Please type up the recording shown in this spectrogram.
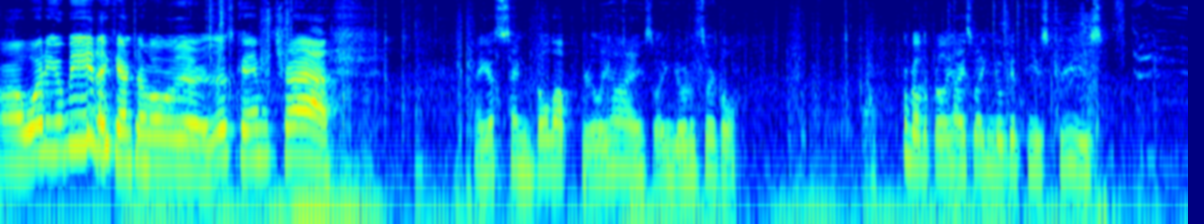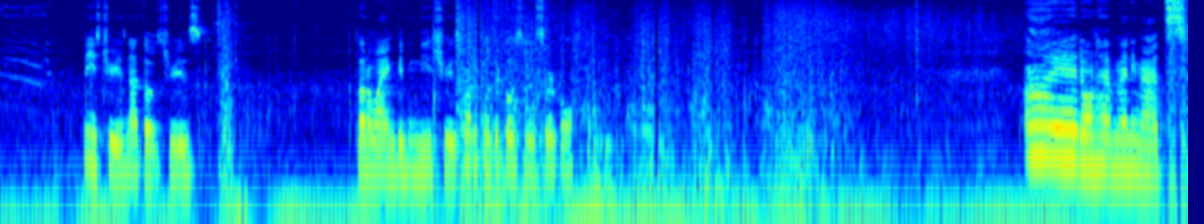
Oh, what do you mean I can't jump over there? This game trash. I guess it's time to build up really high so I can go to the circle. Or build up really high so I can go get these trees. These trees, not those trees. Don't know why I'm getting these trees. Probably because they're close to the circle. I don't have many mats.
